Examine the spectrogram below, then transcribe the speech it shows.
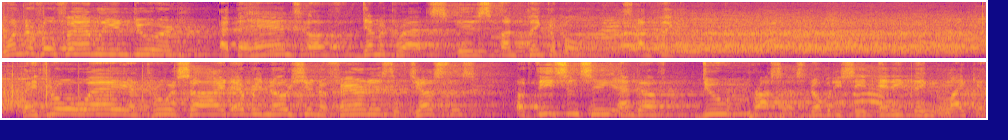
wonderful family endured at the hands of Democrats is unthinkable. It's unthinkable. They threw away and threw aside every notion of fairness, of justice, of decency, and of due process. Nobody's seen anything like it.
